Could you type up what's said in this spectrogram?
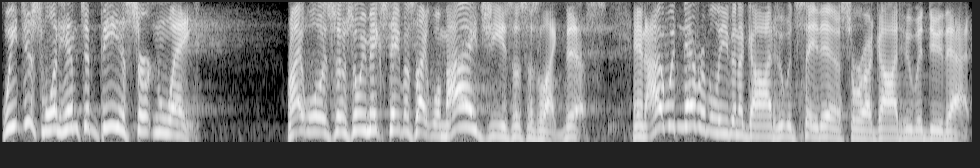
we just want him to be a certain way. Right? Well, so, so we make statements like, well, my Jesus is like this. And I would never believe in a God who would say this or a God who would do that.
